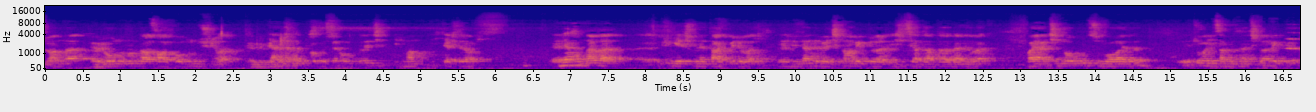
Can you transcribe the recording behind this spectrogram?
şu anda öyle olduğunun daha sağlıklı olduğunu düşünüyorlar. Kendilerinde profesyonel oldukları için idman ihtiyaçları var. E, Ya. Onlar da e, bütün gelişmeleri takip ediyorlar. E, bizden de bir açıklama bekliyorlar İşçi Siyah Taraftarı Derneği olarak. Bayağı içinde olduğumuz için bu olayların e, çoğu insan bizden açıklama bekliyor.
